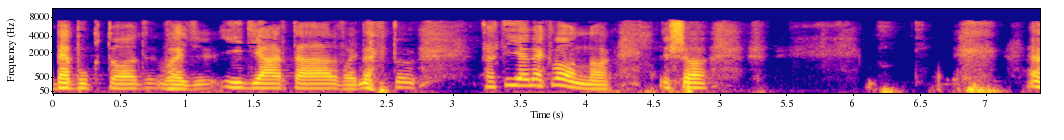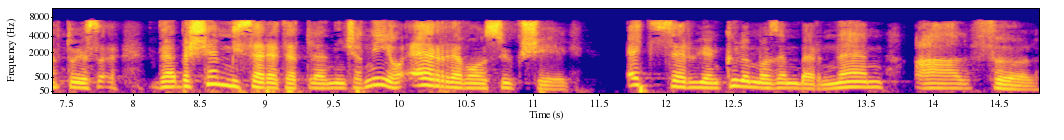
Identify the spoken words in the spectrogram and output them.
bebuktad, vagy így jártál, vagy nem tudom. Tehát ilyenek vannak. És a, nem tudom, de ebben semmi szeretetlen nincs. Hát néha erre van szükség. Egyszerűen különben az ember nem áll föl.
